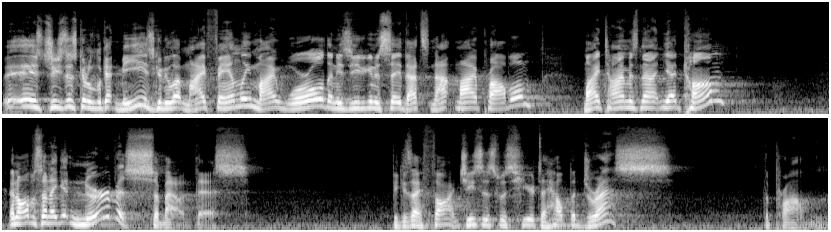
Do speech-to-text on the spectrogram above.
Is Jesus going to look at me? Is he going to let my family, my world, and is he going to say, that's not my problem? My time has not yet come? And all of a sudden I get nervous about this. because I thought Jesus was here to help address the problems.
